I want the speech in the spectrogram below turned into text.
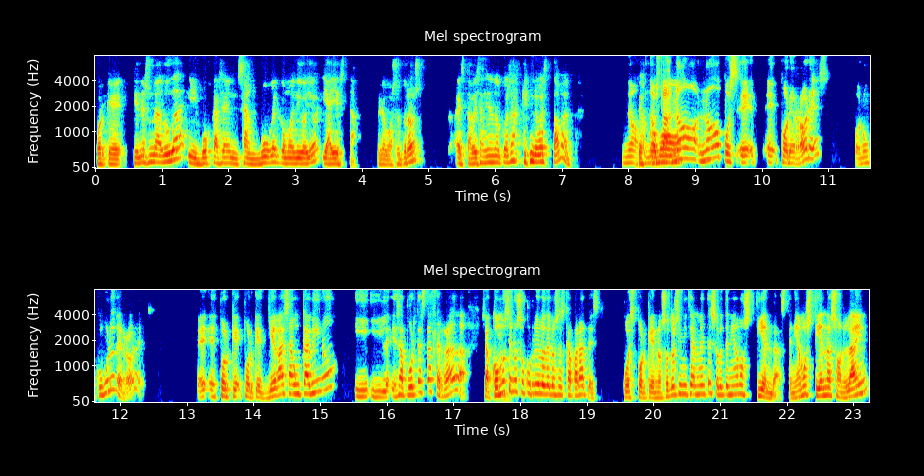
porque tienes una duda y buscas en San Google, como digo yo, y ahí está. Pero vosotros estabais haciendo cosas que no estaban. No, no, no, pues eh, eh, por errores, por un cúmulo de errores. Eh, es porque, porque llegas a un camino y, esa puerta está cerrada. O sea, ¿cómo se nos ocurrió lo de los escaparates? Pues porque nosotros inicialmente solo teníamos tiendas, teníamos tiendas online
